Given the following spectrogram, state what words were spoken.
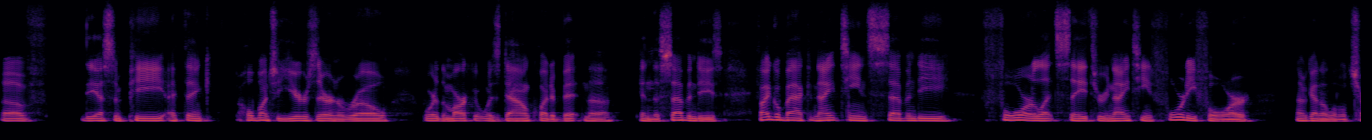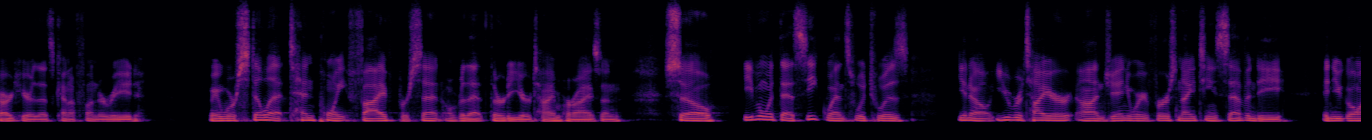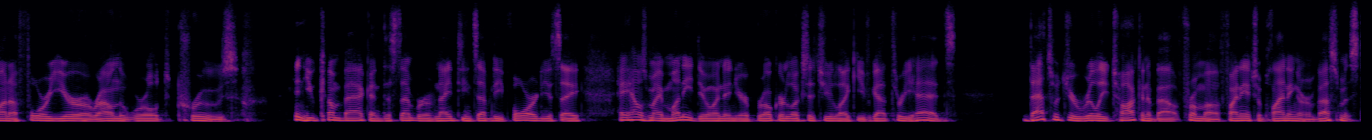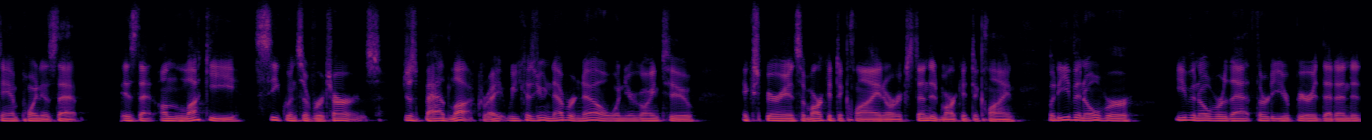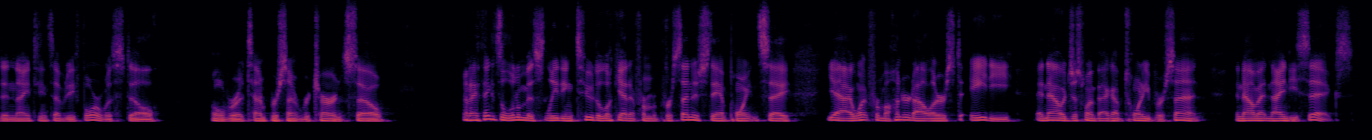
of the S&P I think a whole bunch of years there in a row where the market was down quite a bit in the in the 70s if I go back 1974 let's say through 1944 I've got a little chart here that's kind of fun to read I mean, we're still at 10.5% over that 30 year time horizon. So even with that sequence, which was, you know, you retire on January 1st, 1970, and you go on a four year around the world cruise. And you come back in December of 1974 and you say, Hey, how's my money doing? And your broker looks at you like you've got three heads. That's what you're really talking about from a financial planning or investment standpoint is that is that unlucky sequence of returns just bad luck, right? Because you never know when you're going to experience a market decline or extended market decline. But even over even over that 30 year period that ended in 1974 was still over a 10% return. So and I think it's a little misleading too to look at it from a percentage standpoint and say, yeah, I went from $100 to 80 and now it just went back up 20% and now I'm at 96.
